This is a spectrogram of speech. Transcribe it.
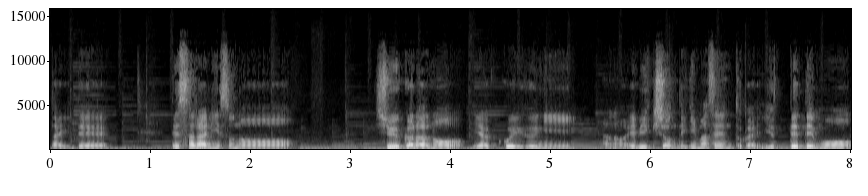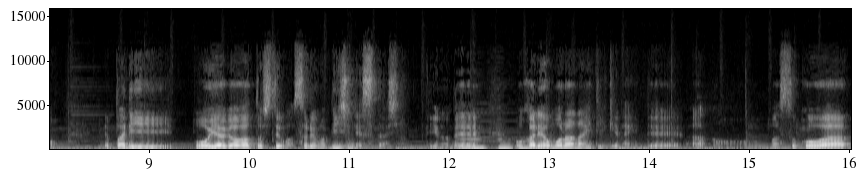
態ででさらにその州からのいやこういうふうにあのエビクションできませんとか言っててもやっぱり大家側としてはそれもビジネスだしっていうので、お金をもらわないといけないんであの、まあ、そこは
